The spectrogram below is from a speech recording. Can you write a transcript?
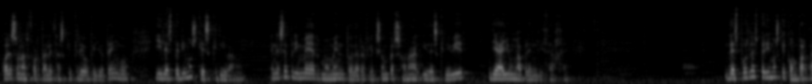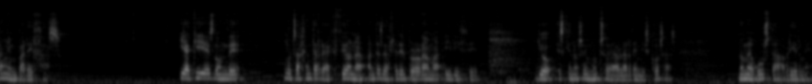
cuáles son las fortalezas que creo que yo tengo, y les pedimos que escriban. En ese primer momento de reflexión personal y de escribir ya hay un aprendizaje. Después les pedimos que compartan en parejas. Y aquí es donde mucha gente reacciona antes de hacer el programa y dice, yo es que no soy mucho de hablar de mis cosas, no me gusta abrirme.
